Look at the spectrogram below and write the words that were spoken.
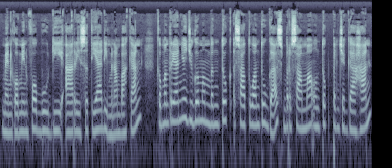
Menkominfo Budi Ari Setiadi menambahkan, kementeriannya juga membentuk satuan tugas bersama untuk pencegahan,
